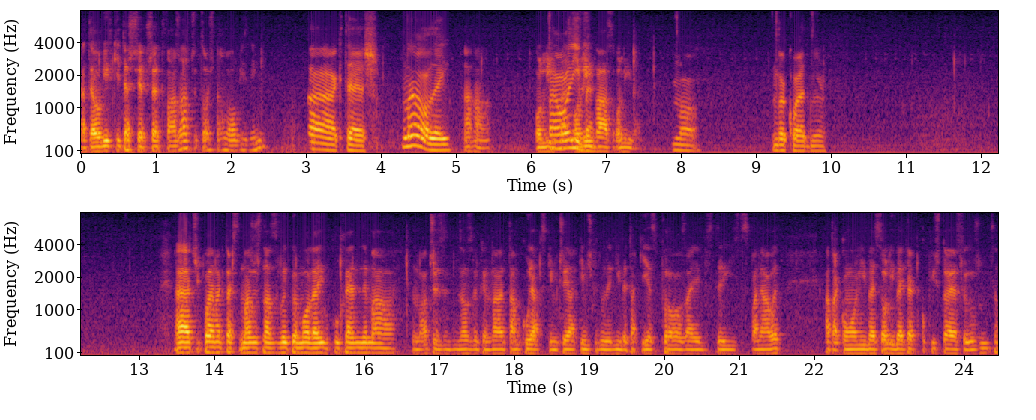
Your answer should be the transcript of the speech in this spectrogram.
A te oliwki też się przetwarza, czy coś tam robi z nimi? Tak, też. Na olej. Aha. Oliwa, Na oliwę. oliwa z. No. Dokładnie. A ja ci powiem, jak tak smażysz na zwykłym oleju kuchennym, a znaczy na zwykłym, nawet tam kujawskim, czy jakimś, który niby taki jest pro, zajebisty i wspaniały, a taką oliwę z oliwek jak kupisz, to jest różnica.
